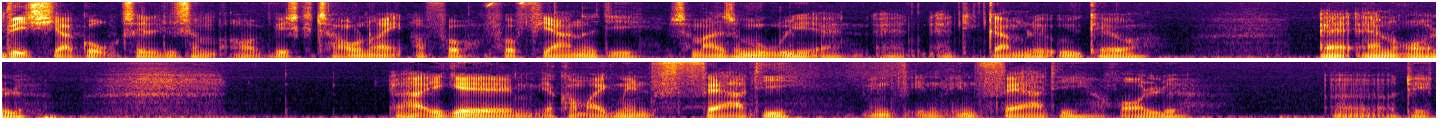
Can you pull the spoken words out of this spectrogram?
Hvis jeg er god til ligesom, at viske tavlen ren og få, få fjernet de, så meget som muligt af, af, af de gamle udgaver af, af en rolle. Jeg, har ikke, øh, jeg kommer ikke med en færdig, en, en, en færdig rolle, øh, og det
